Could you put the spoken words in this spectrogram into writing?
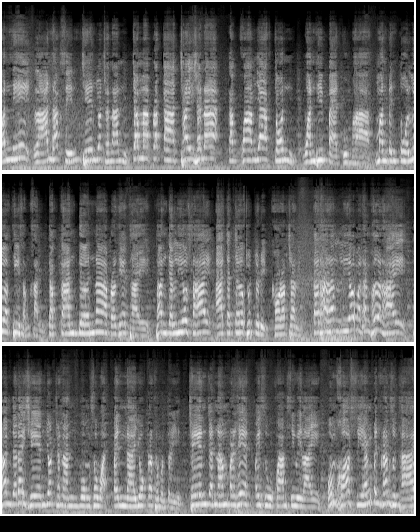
วันนี้หลานทักษิณเชนยศชนันจะมาประกาศชัยชนะ กับความยากจนวันที่ 8 กุมภา มันเป็นตัวเลือกที่สำคัญ กับการเดินหน้าประเทศไทย ท่านจะเลี้ยวซ้ายอาจจะเจอทุจริตคอร์รัปชัน แต่ถ้าท่านเลี้ยวมาทางเพื่อไทย ท่านจะได้เชนยศชนันวงสวัสดิ์เป็นนายกรัฐมนตรี เชนจะนำประเทศไปสู่ความสิวิไลผมขอเสียงเป็นครั้งสุดท้าย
